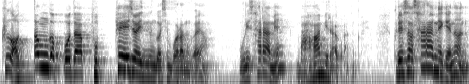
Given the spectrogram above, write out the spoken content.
그 어떤 것보다 부패해져 있는 것이 뭐라는 거예요? 우리 사람의 마음이라고 하는 거예요. 그래서 사람에게는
